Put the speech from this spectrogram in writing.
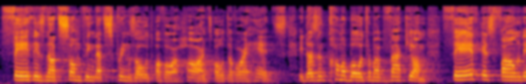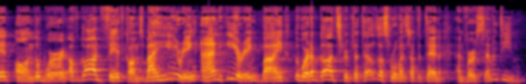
Faith is not something that springs out of our hearts, out of our heads. It doesn't come about from a vacuum. Faith is founded on the Word of God. Faith comes by hearing, and hearing by the Word of God. Scripture tells us, Romans chapter 10 and verse 17.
